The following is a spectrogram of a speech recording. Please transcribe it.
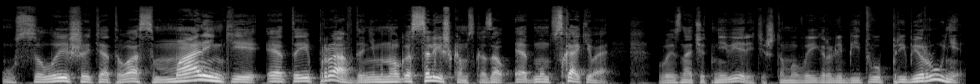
«Услышать от вас маленькие — это и правда немного слишком», — сказал Эдмунд, вскакивая. «Вы, значит, не верите, что мы выиграли битву при Беруне?»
